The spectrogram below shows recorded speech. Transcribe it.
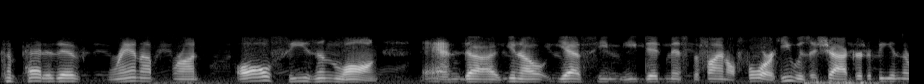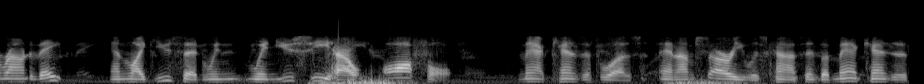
competitive, ran up front all season long and uh, you know, yes, he he did miss the final four. He was a shocker to be in the round of eight. And like you said, when when you see how awful Matt Kenseth was, and I'm sorry, Wisconsin, but Matt Kenseth,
